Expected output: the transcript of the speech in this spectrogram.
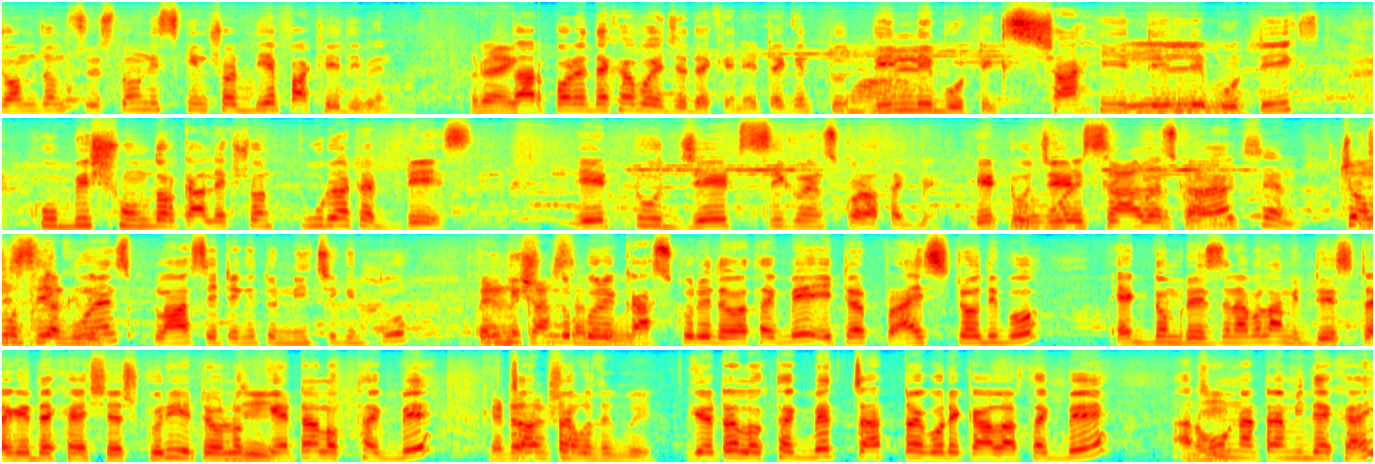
জমজম সুইসলুন স্ক্রিনশট দিয়ে পাঠিয়ে দিবেন। তারপরে দেখাবো এই যে দেখেন এটা কিন্তু দিল্লি বুটিক্স শাহি দিল্লি বুটিক্স খুবই সুন্দর কালেকশন পুরাটা dress A to Z sequence করা থাকবে এ টু জেড দেখছেন? চমৎকার সিকোয়েন্স প্লাস এটা কিন্তু নিচে কিন্তু খুবই সুন্দর করে কাজ করে দেওয়া থাকবে এটার প্রাইসটাও দিব একদম রিজনেবল আমি ড্রেসটাকে দেখায় শেষ করি এটা হলো। ক্যাটালগ থাকবে ক্যাটালগ থাকবে। ক্যাটালগ থাকবে চারটা করে কালার থাকবে আর। ওন্নাটা আমি দেখাই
